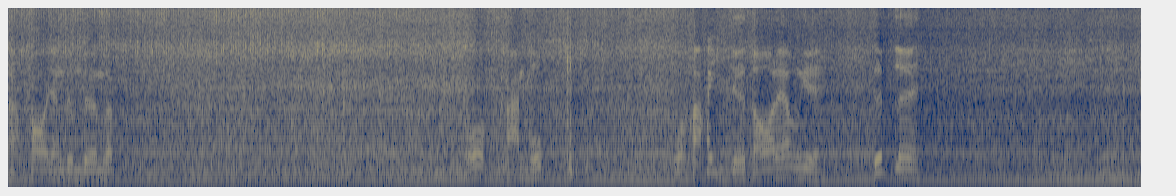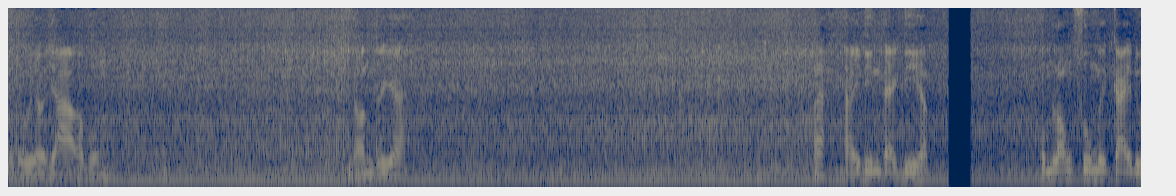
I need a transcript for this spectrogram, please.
อะท่อยังเดิมๆครับ โอ้ฐานหุบว้ายเจอต่อแล้วเมื่อกี้กึดเลยดูยาวๆครับผมจอนเรียไถดินแตกดีครับ ผมลองซูมไกลๆดู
